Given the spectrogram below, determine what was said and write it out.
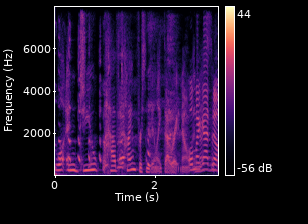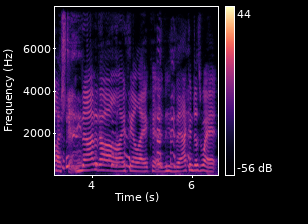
Well, and do you have time for something like that right now? Oh my that's God, no, question. not at all. I feel like uh, I can just wait.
